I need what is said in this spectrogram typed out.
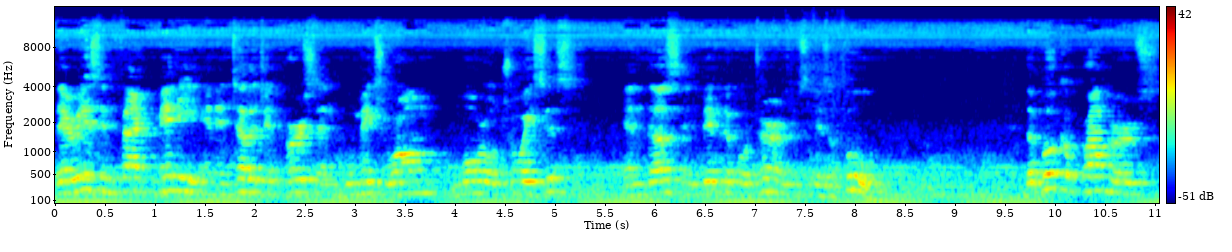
There is, in fact, many an intelligent person who makes wrong moral choices and thus, in biblical terms, is a fool. The book of Proverbs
